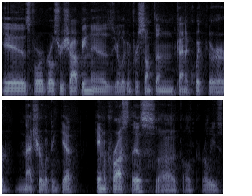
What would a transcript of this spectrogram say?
is for grocery shopping is you're looking for something kind of quick or not sure what to get. Came across this uh, called Curley's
